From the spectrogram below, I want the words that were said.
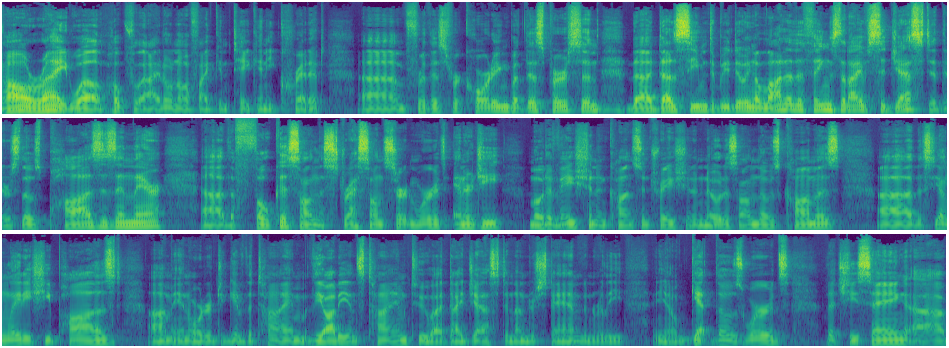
All right. Well, hopefully, I don't know if I can take any credit um, for this recording, but this person uh, does seem to be doing a lot of the things that I've suggested. There's those pauses in there, uh, the focus on the stress on certain words, energy, motivation, and concentration. And notice on those commas, uh, this young lady, she paused um, in order to give the time, the audience time to uh, digest and understand and really, you know, get those words that she's saying. Uh,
